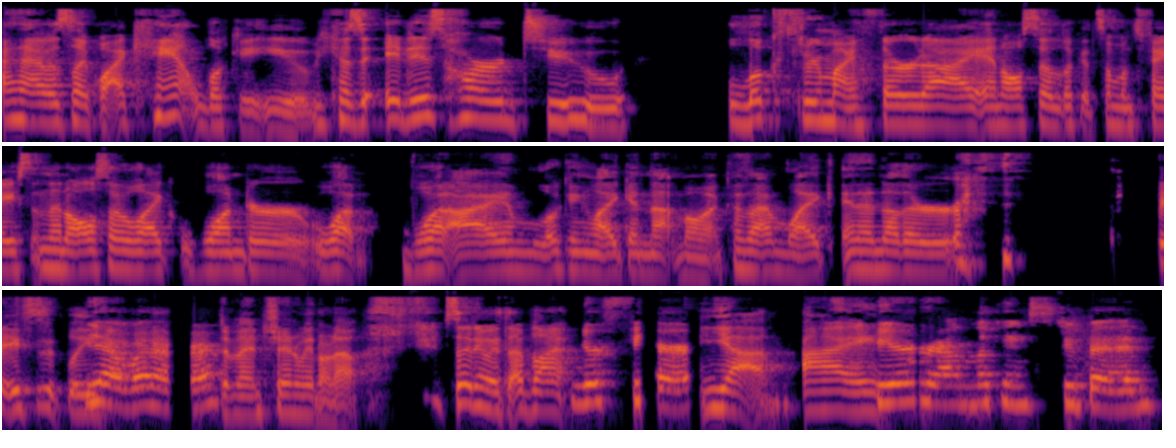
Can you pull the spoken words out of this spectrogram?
And I was like, well, I can't look at you because it is hard to look through my third eye and also look at someone's face and then also like wonder what what I am looking like in that moment because I'm like in another basically Yeah, whatever. dimension. We don't know. So, anyways, I'm blind. Your fear. Yeah, I Fear around looking stupid.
